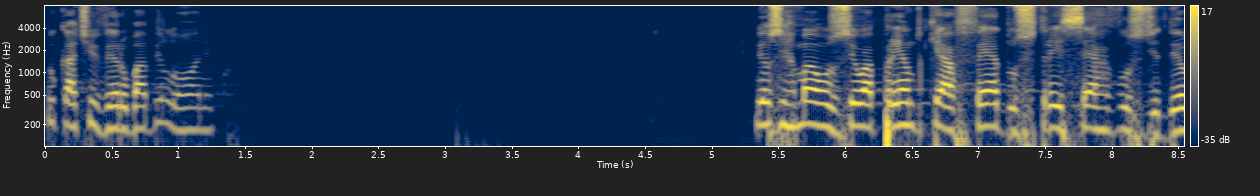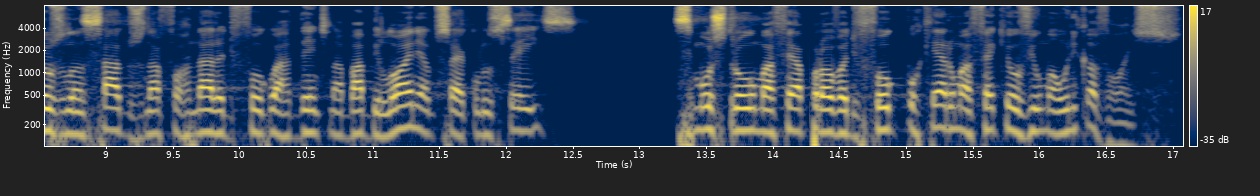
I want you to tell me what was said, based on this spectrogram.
do cativeiro babilônico. Meus irmãos, eu aprendo que a fé dos três servos de Deus lançados na fornalha de fogo ardente na Babilônia do século VI se mostrou uma fé à prova de fogo porque era uma fé que ouviu uma única voz.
